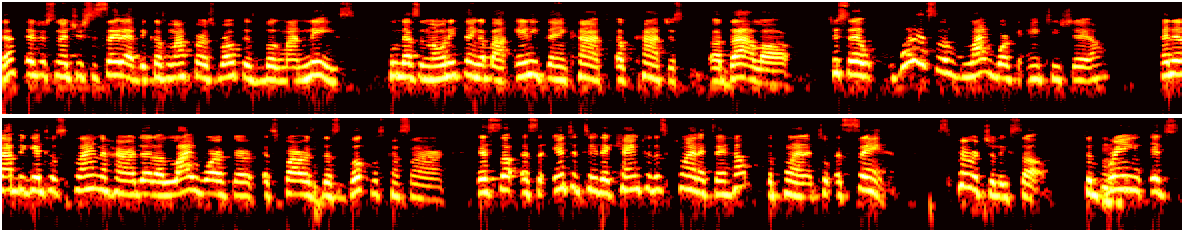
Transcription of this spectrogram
That's interesting that you should say that because when I first wrote this book, my niece, who doesn't know anything about anything con- of conscious uh, dialogue, she said, What is a light worker, Auntie Shell? And then I began to explain to her that a light worker, as far as this book was concerned, it's, a, it's an entity that came to this planet to help the planet to ascend, spiritually so, to mm-hmm. bring mm-hmm. its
